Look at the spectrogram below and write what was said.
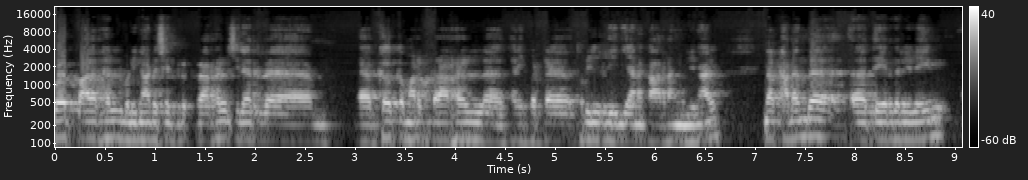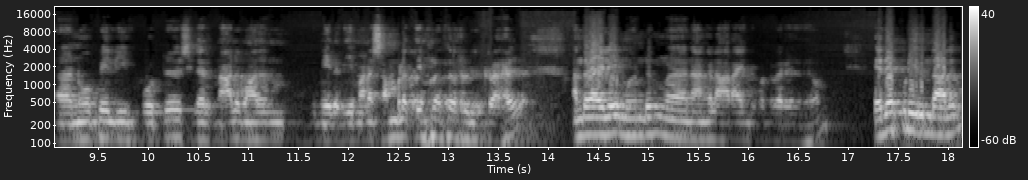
வேட்பாளர்கள் வெளிநாடு சென்றிருக்கிறார்கள். சிலர் கேட்க மறுக்கிறார்கள். தனிப்பட்ட தொழில் ரீதியான காரணங்களினால். இந்த கடந்த தேர்தலிலேயும் நோபே லீவ் போட்டு சிலர் நாலு மாதம் மேலதிகமான சம்பளத்தை முழந்தவர்கள் இருக்கிறார்கள். அந்த வகையிலே மீண்டும் நாங்கள் ஆராய்ந்து கொண்டு வருகிறோம். எது எப்படி இருந்தாலும்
